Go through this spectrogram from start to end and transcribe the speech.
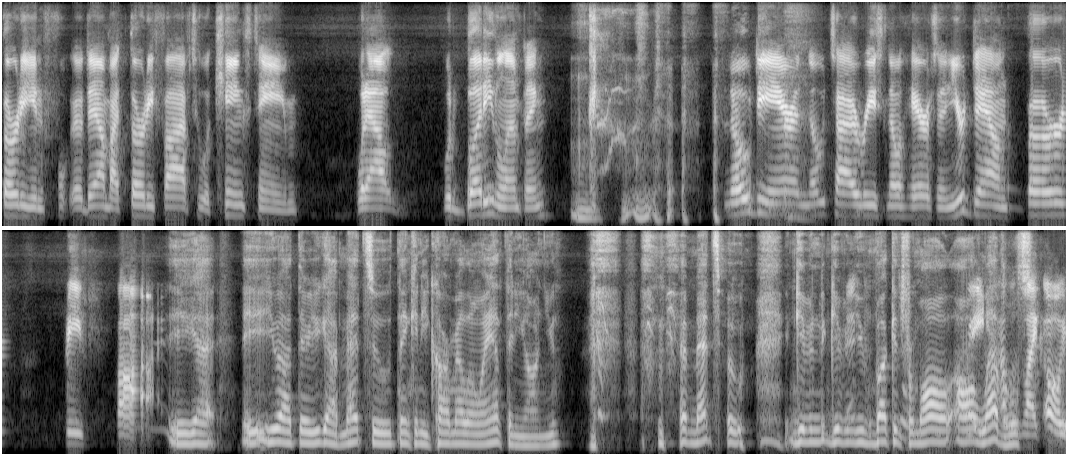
30 and they're down by 35 to a Kings team without with Buddy limping, Mm. no De'Aaron, no Tyrese, no Harrison. You're down 35. you got you out there. You got Metsu thinking he Carmelo Anthony on you. Metsu giving giving you buckets from all all Wait, I was levels. like, oh,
